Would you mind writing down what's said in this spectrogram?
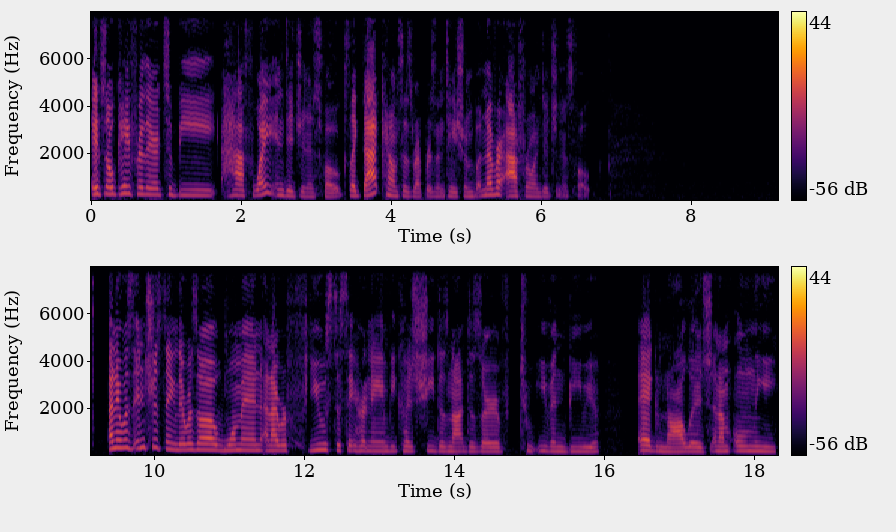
It's okay for there to be half white indigenous folks. Like that counts as representation, but never Afro indigenous folks. And it was interesting. There was a woman, and I refuse to say her name because she does not deserve to even be acknowledged. And I'm only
